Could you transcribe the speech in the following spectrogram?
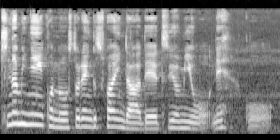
ちなみにこのストレングスファインダーで強みをねこう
